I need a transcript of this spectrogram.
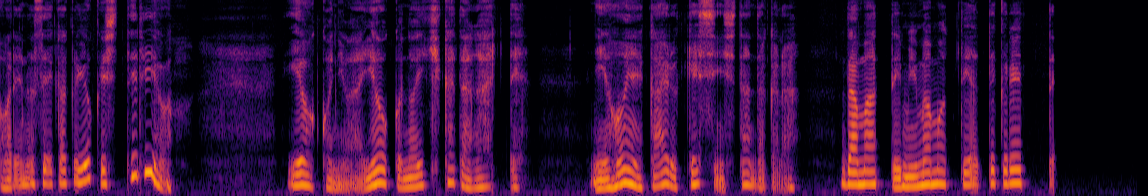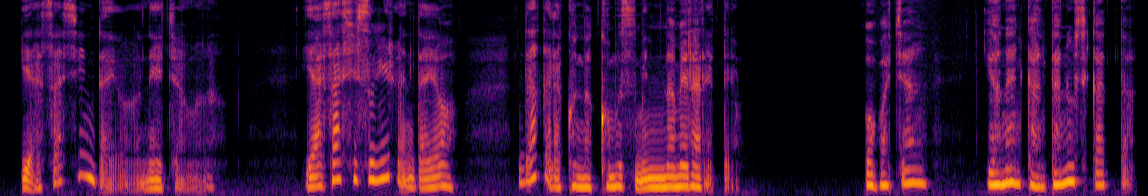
俺の性格よく知ってるよ。陽子には陽子の生き方があって。日本へ帰る決心したんだから。黙って見守ってやってくれって。優しいんだよ姉ちゃんは。優しすぎるんだよ。だからこんな小娘に舐められて。おばちゃん4年間楽しかった。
